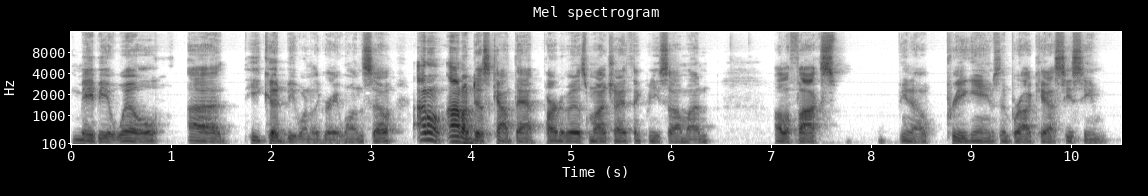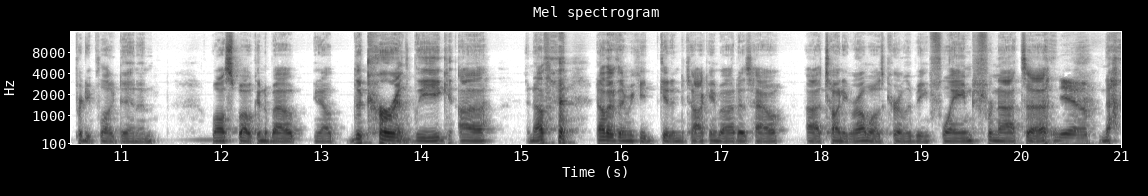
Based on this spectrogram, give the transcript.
maybe it will, uh, he could be one of the great ones. So I don't I don't discount that part of it as much. And I think when you saw him on all the Fox, you know, pre games and broadcasts, he seemed pretty plugged in and well spoken about, you know, the current league. Uh another another thing we could get into talking about is how uh, Tony Romo is currently being flamed for not uh, Yeah. not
